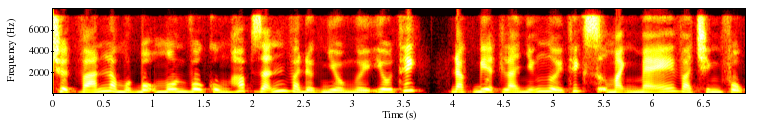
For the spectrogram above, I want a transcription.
Trượt ván là một bộ môn vô cùng hấp dẫn và được nhiều người yêu thích, đặc biệt là những người thích sự mạnh mẽ và chinh phục.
